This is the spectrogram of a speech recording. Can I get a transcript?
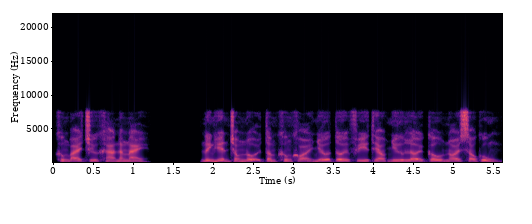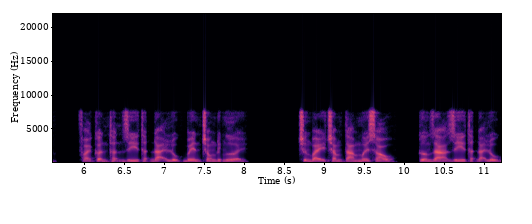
Không bài trừ khả năng này. Ninh Hiên trong nội tâm không khỏi nhớ tới phi theo như lời câu nói sau cùng, phải cẩn thận di thất đại lục bên trong đích người. Chương 786, cường giả di thất đại lục.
